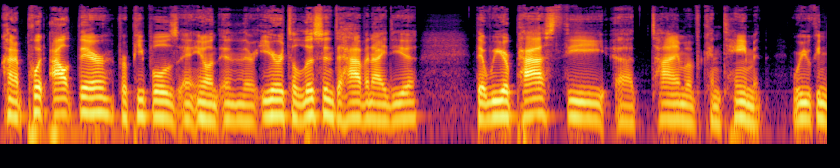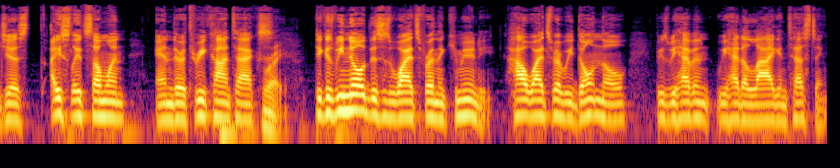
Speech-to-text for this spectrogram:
kind of put out there for people's you know in their ear to listen to have an idea that we are past the uh, time of containment where you can just isolate someone and there are three contacts Right. because we know this is widespread in the community. How widespread we don't know because we haven't we had a lag in testing.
